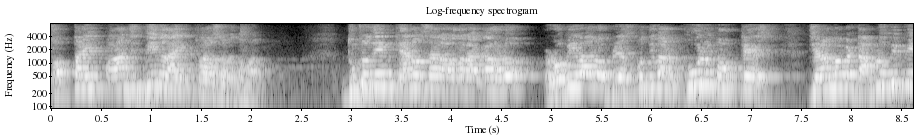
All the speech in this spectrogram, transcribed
সপ্তাহে পাঁচ দিন লাইভ ক্লাস হবে তোমার। দুটো দিন কেন স্যার আলাদা রাখা হলো? রবিবার ও বৃহস্পতিবার ফুল মক টেস্ট যেরকম ভাবে ডাব্লিউবিপি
